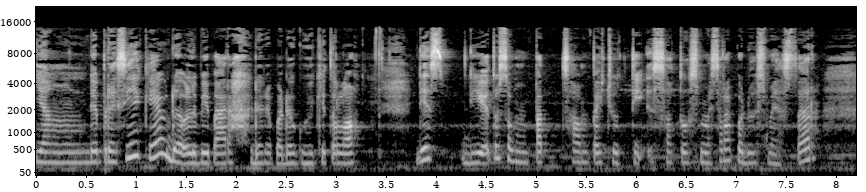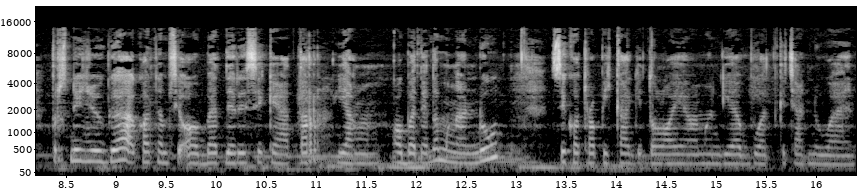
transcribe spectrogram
yang depresi kayak udah lebih parah daripada gue gitu loh. Dia dia tuh sempat sampai cuti satu semester apa dua semester. Terus dia juga konsumsi obat dari psikiater yang obatnya tuh mengandung psikotropika gitu loh yang memang dia buat kecanduan.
